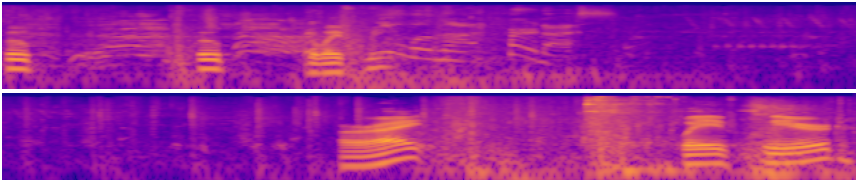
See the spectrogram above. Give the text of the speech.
Boop. Boop. Get away from me. You will not hurt us. All right. Wave cleared.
